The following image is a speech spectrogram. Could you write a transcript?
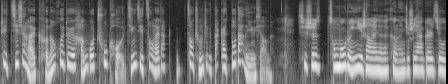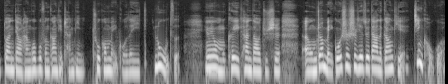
这接下来可能会对韩国出口经济造来大造成这个大概多大的影响呢？其实从某种意义上来讲，它可能就是压根儿就断掉韩国部分钢铁产品出口美国的一路子，因为我们可以看到，就是，呃，我们知道美国是世界最大的钢铁进口国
